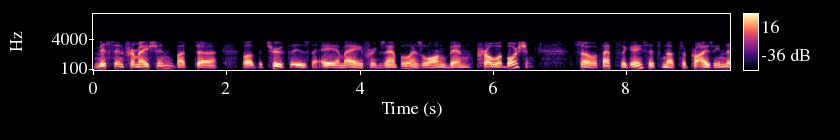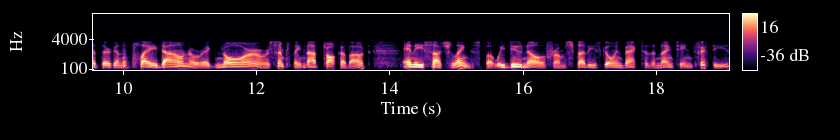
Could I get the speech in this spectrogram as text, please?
misinformation. But uh, well, the truth is the AMA, for example, has long been pro-abortion. So if that's the case, it's not surprising that they're going to play down or ignore or simply not talk about any such links, but we do know from studies going back to the 1950s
